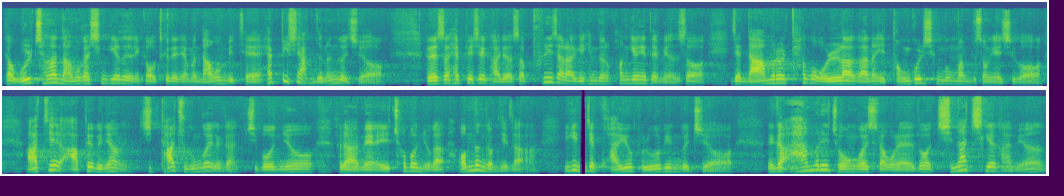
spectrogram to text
그러니까 울창한 나무가 심기게 되니까 어떻게 되냐면 나무 밑에 햇빛이 안 드는 거죠. 그래서 햇빛이 가려서 풀이 자라기 힘든 환경이 되면서 이제 나무를 타고 올라가는 이 덩굴 식물만 무성해지고 앞에 앞에 그냥 다 죽은 거예요. 그러니까 지본류 그다음에 이 초본류가 없는 겁니다. 이게 이제 과유불급인 거죠. 그러니까 아무리 좋은 것이라고 해도 지나치게 가면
